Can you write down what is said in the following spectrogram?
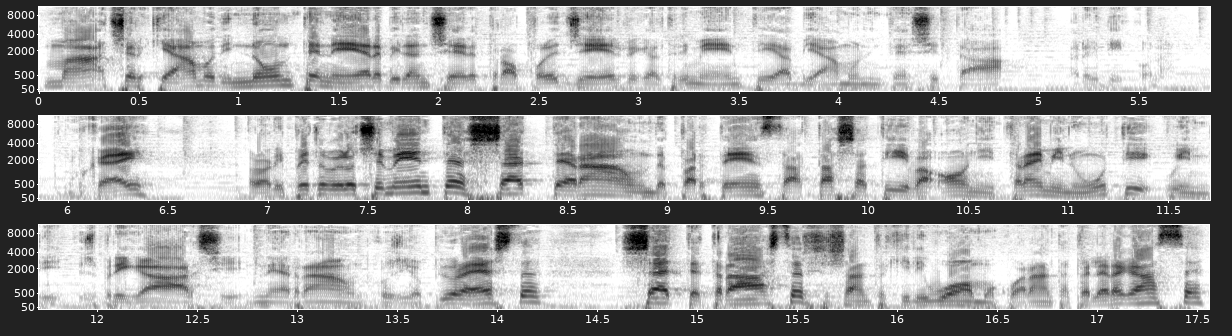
ma cerchiamo di non tenere bilanciere troppo leggeri perché altrimenti abbiamo un'intensità ridicola. Ok? Allora, ripeto velocemente, 7 round partenza tassativa ogni 3 minuti, quindi sbrigarsi nel round così ho più rest, 7 thruster, 60 kg uomo, 40 per le ragazze,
